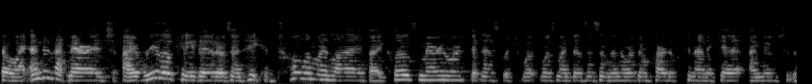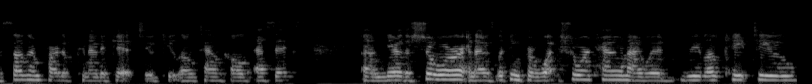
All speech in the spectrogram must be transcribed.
So I ended that marriage. I relocated. I was going to take control of my life. I closed Mary Roy Fitness, which was my business in the northern part of Connecticut. I moved to the southern part of Connecticut to a cute little town called Essex um, near the shore, and I was looking for what shore town I would relocate to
